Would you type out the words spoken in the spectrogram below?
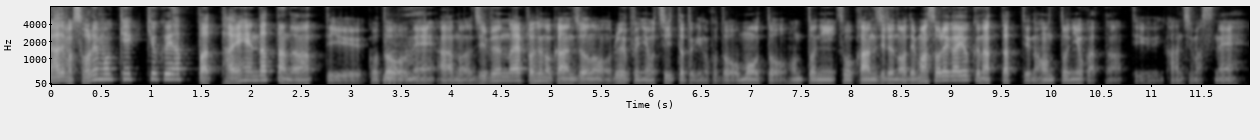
やでもそれも結局やっぱ大変だったんだなっていうことをね、うん、あの自分のやっぱ負の感情のループに陥った時のことを思うと本当にそう感じるのでまあそれが良くなったっていうのは本当に良かったなっていうふうに感じますね。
